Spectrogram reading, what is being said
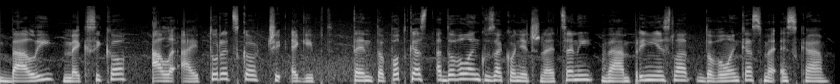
Bali, Mexiko, ale aj Turecko či Egypt. Tento podcast a dovolenku za konečné ceny vám priniesla dovolenka Sme.sk.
